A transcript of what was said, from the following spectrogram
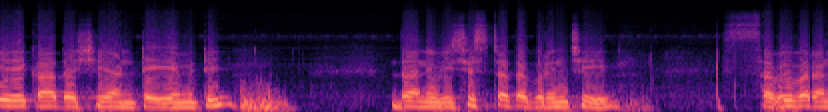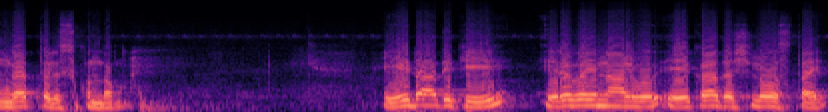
ఏకాదశి అంటే ఏమిటి? దాని విశిష్టత గురించి సవివరంగా తెలుసుకుందాం. ఏడాదికి ఇరవై నాలుగు ఏకాదశులు వస్తాయి.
